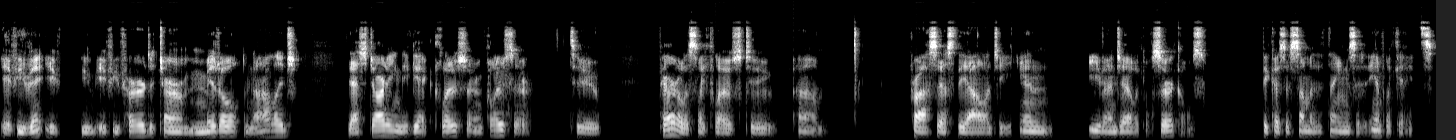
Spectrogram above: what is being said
if you've, if you if you've heard the term middle knowledge, that's starting to get closer and closer to perilously close to um, process theology in evangelical circles because of some of the things that it implicates.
